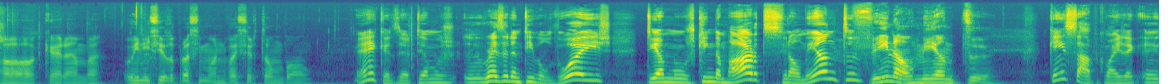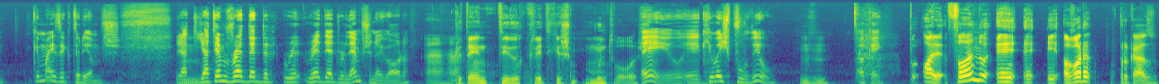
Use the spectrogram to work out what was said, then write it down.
Oh, caramba. O início do próximo ano vai ser tão bom. É, quer dizer, temos eh, Resident Evil 2, temos Kingdom Hearts, finalmente. Finalmente! Quem sabe que mais é, eh, que mais é que teremos? Já, Hum. já temos Red Dead, Red Dead Redemption agora. Aham. Que têm tido críticas muito boas. É, eu- é, aquilo explodiu. Uhum. Ok. Olha, falando em- em- agora, por acaso,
